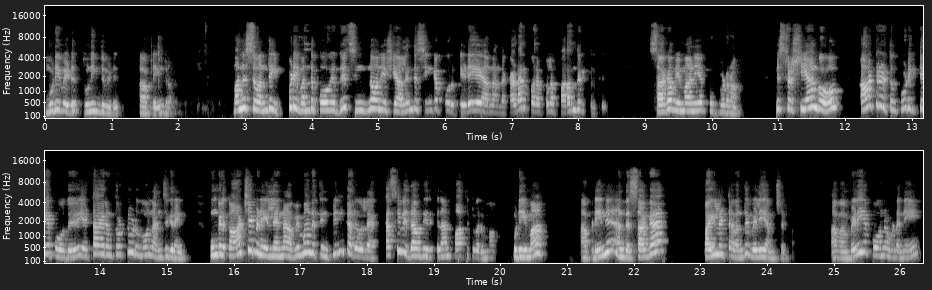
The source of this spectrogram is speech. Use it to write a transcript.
முடிவெடு துணிந்து விடு அப்படின்றான் மனசு வந்து இப்படி வந்து போகுது. இந்தோனேஷியால இருந்து சிங்கப்பூருக்கு இடையேயான அந்த கடற்பரப்புல பறந்துகிட்டு இருக்கு. சக விமானிய கூப்பிடுறான். மிஸ்டர் ஷியாங்கோ காற்றழுத்தம் கூடிக்கிட்டே போகுது. எட்டாயிரம் தொட்டு விடுமோன்னு அஞ்சுகிறேன். உங்களுக்கு ஆட்சேபனை இல்லைன்னா விமானத்தின் பின் கதவுல கசிவு ஏதாவது இருக்குதான்னு பாத்துட்டு வருமா? முடியுமா? அப்படின்னு அந்த சக பைலட்டை வந்து வெளியே அனுப்பிச்சிருக்கான் அவன் வெளியே போன உடனே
